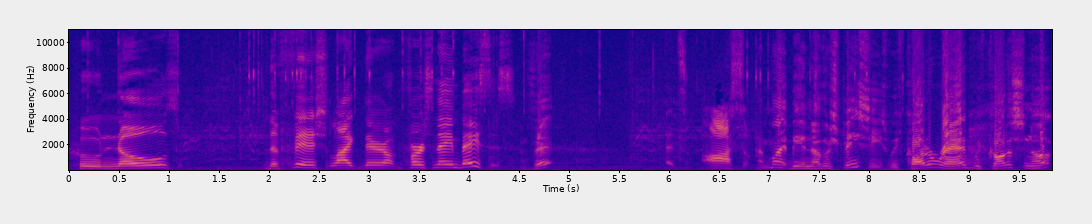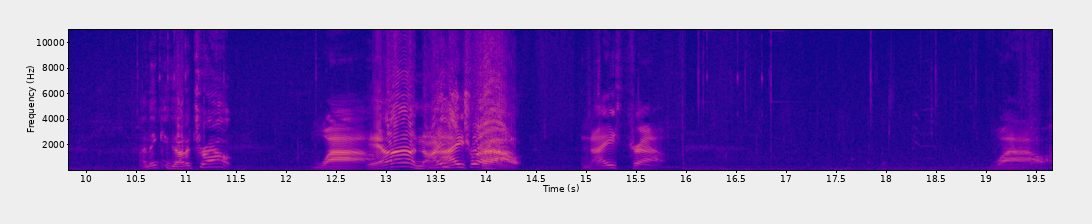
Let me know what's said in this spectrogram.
who knows the fish like they're on first name basis. That's it. That's awesome. That might be another species. We've caught a red. We've caught a snook. I think you got a trout. Wow. Yeah, nice, Nice trout. trout. Nice trout. Wow.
